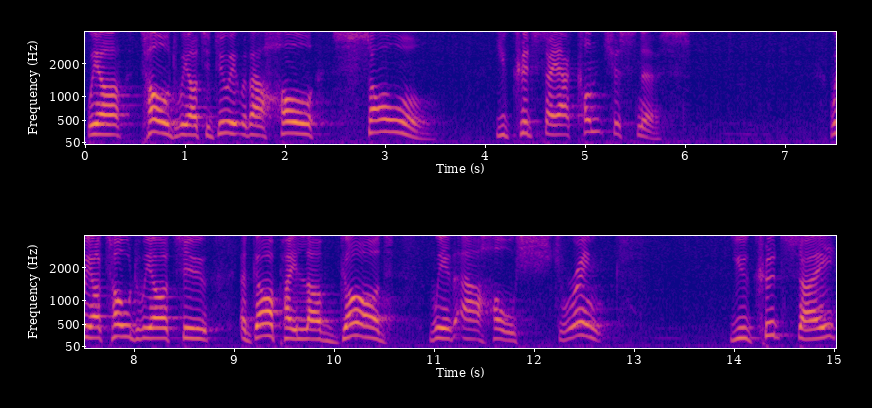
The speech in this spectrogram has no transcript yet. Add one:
We are told we are to do it with our whole soul. You could say our consciousness. We are told we are to agape love God with our whole strength. You could say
